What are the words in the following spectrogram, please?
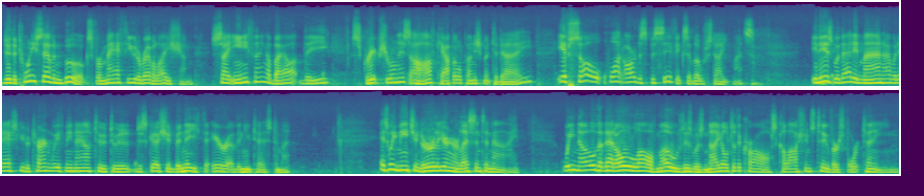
Do the 27 books from Matthew to Revelation say anything about the scripturalness of capital punishment today? If so, what are the specifics of those statements? It is with that in mind, I would ask you to turn with me now to, to a discussion beneath the era of the New Testament. As we mentioned earlier in our lesson tonight, we know that that old law of Moses was nailed to the cross, Colossians 2, verse 14.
